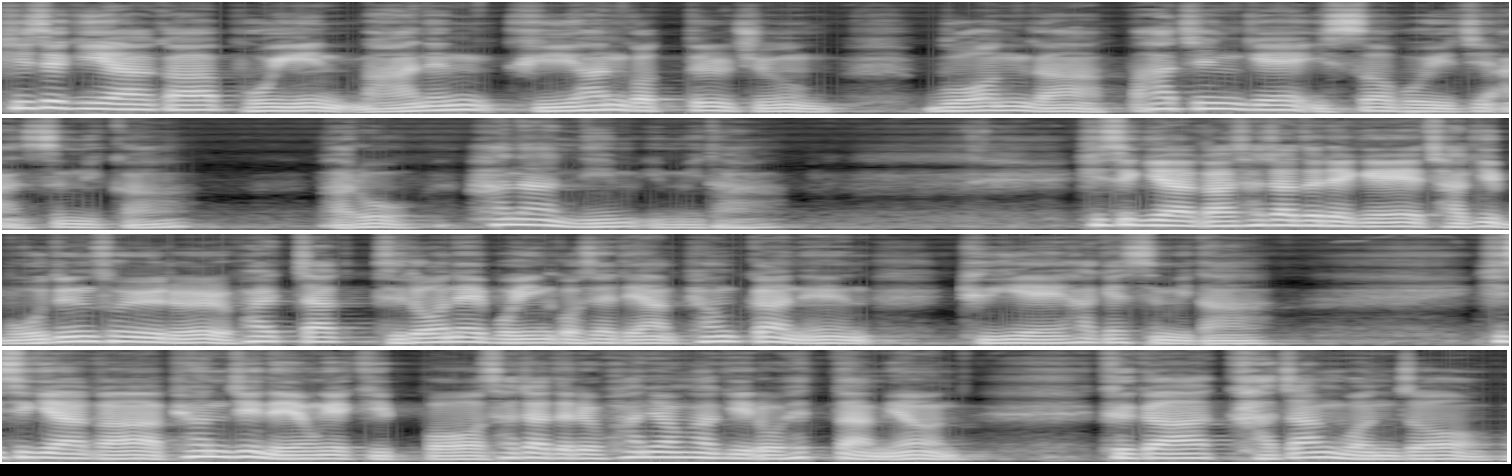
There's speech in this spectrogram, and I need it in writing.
히스기야가 보인 많은 귀한 것들 중 무언가 빠진 게 있어 보이지 않습니까? 바로 하나님입니다. 히스기야가 사자들에게 자기 모든 소유를 활짝 드러내 보인 것에 대한 평가는 뒤에 하겠습니다. 히스기야가 편지 내용에 기뻐 사자들을 환영하기로 했다면 그가 가장 먼저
